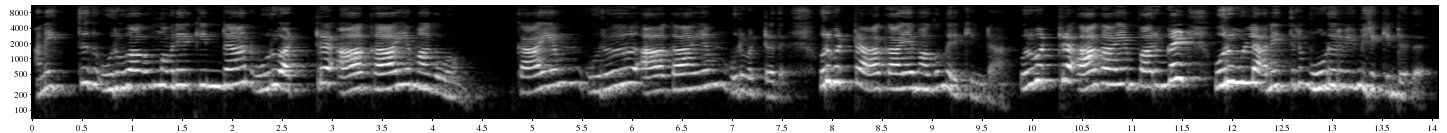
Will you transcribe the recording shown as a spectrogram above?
அனைத்து உருவாகவும் அவன் இருக்கின்றான். உரு அற்ற ஆகாயமாகவும். காயம் உரு ஆகாயம் உருவற்றது. உருவற்ற ஆகாயமாகவும் இருக்கின்றான். உருவற்ற ஆகாயம் பாருங்கள் உருவுள்ள அனைத்திலும் ஊடுருவியும் இருக்கின்றது.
